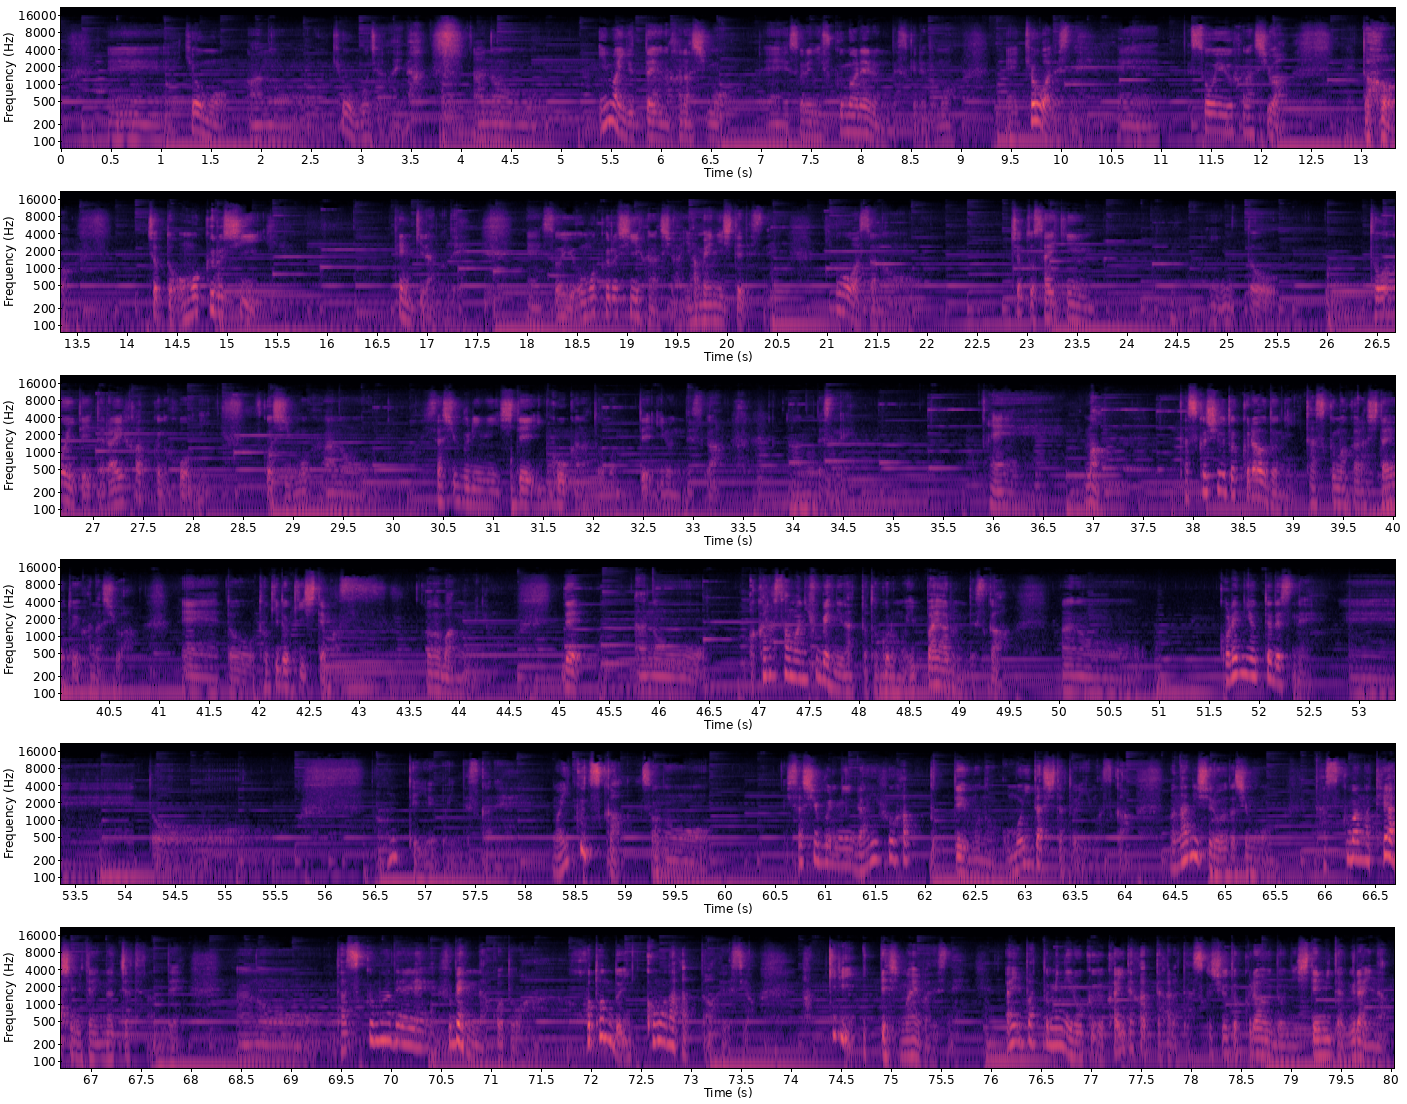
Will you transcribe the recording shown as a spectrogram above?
えー、今日もあの今日もじゃないな。あの今言ったような話も、えー、それに含まれるんですけれども、えー、今日はですね、えー、そういう話は、えっとちょっと重苦しい天気なので、えー、そういう重苦しい話はやめにしてですね今日はそのちょっと最近と遠のいていたライフハックの方に少しもあの久しぶりにしていこうかなと思っているんですがあのですねえー、まあタスクシュートクラウドにタスクマからしたよという話は、えーと、時々してます。この番組でも。であのあからさまに不便になったところもいっぱいあるんですが、あの、これによってですねて言えばいいんですかね、まあ、いくつかその久しぶりにライフハックっていうものを思い出したと言いますか、まあ、何しろ私もタスクマが手足みたいになっちゃってたんで、あの、タスクマで不便なことはほとんど一個もなかったわけですよ。はっきり言ってしまえばですね iPad mini 6が買いたかったからタスクシュートクラウドにしてみたぐらいな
